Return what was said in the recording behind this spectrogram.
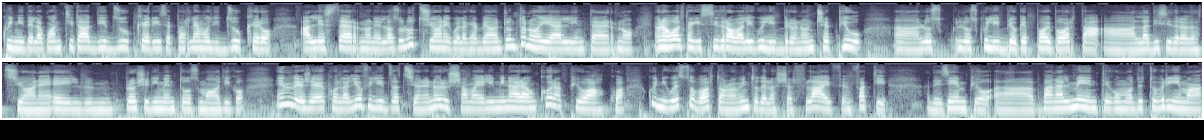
quindi della quantità di zuccheri, se parliamo di zucchero all'esterno nella soluzione, quella che abbiamo aggiunto noi è all'interno. E una volta che si trova l'equilibrio non c'è più eh, lo, lo squilibrio che poi porta alla disidratazione e il mm, procedimento osmotico. E invece con la liofilizzazione noi riusciamo a eliminare ancora più acqua, quindi questo porta a un aumento della shelf life. Infatti, ad esempio, eh, banalmente, come ho detto prima,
